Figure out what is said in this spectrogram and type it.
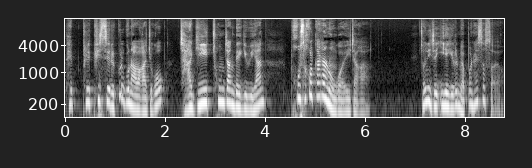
PC를 끌고 나와가지고 자기 총장 되기 위한 포석을 깔아놓은 거예요, 이자가. 저는 이제 이 얘기를 몇 번 했었어요.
